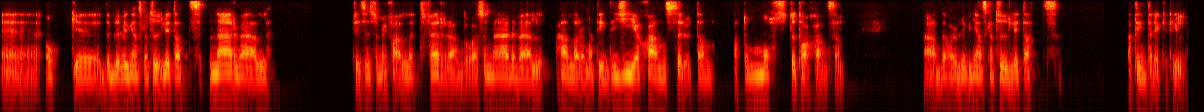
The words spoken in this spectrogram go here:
Eh, och eh, det blir väl ganska tydligt att när väl, precis som i fallet Ferran då, alltså när det väl handlar om att inte ge chanser utan att de måste ta chansen. Ja, det har blivit ganska tydligt att, att det inte räcker till.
